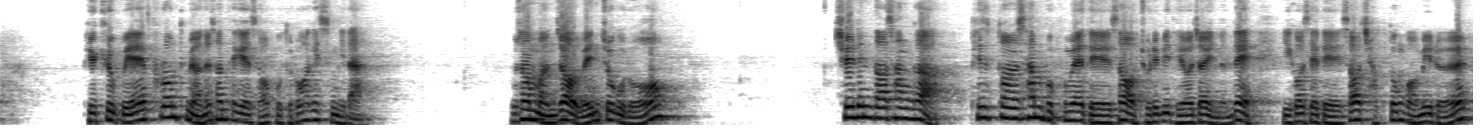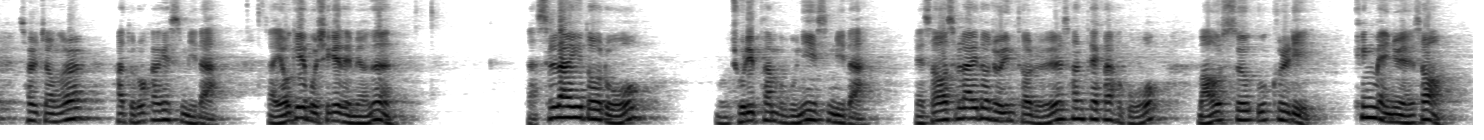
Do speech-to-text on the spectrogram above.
뷰큐브의 프론트면을 선택해서 보도록 하겠습니다. 우선 먼저 왼쪽으로 실린더 상과 피스톤 3 부품에 대해서 조립이 되어져 있는데 이것에 대해서 작동 범위를 설정을 하도록 하겠습니다. 자, 여기에 보시게 되면은 자, 슬라이더로 뭐 조립한 부분이 있습니다. 그래서 슬라이더 조인터를 선택하고 마우스 우클릭 퀵 메뉴에서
